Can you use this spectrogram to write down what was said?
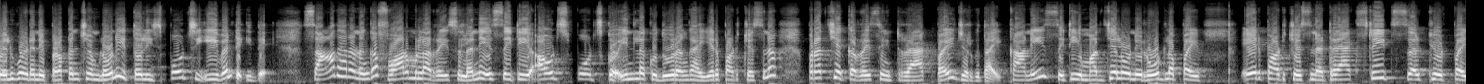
వెలువడని ప్రపంచంలోని తొలి స్పోర్ట్స్ ఈవెంట్ ఇదే. సాధారణంగా ఫార్ములా రేసులని సిటీ అవుట్ స్పోర్ట్స్కు ఇండ్లకు దూరంగా ఏర్పాటు చేసిన ప్రత్యేక రేసింగ్ ట్రాక్ పై జరుగుతాయి. కానీ సిటీ మధ్యలోని రోడ్లపై ఏర్పాటు చేసిన ట్రాక్ స్ట్రీట్ సర్క్యూట్ పై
